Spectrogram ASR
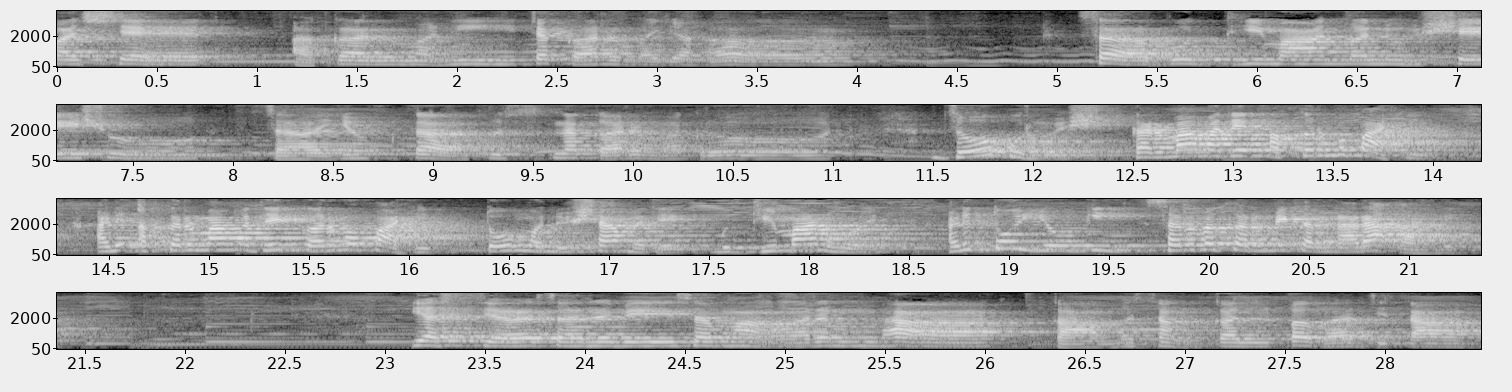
पश्येत। अकर्मणी च कर्मय। स बुद्धिमान मनुष्येषु सयुक्त कृष्ण कर्मकृत। जो पुरुष कर्मामध्ये अकर्म पाही आणि अकर्मामध्ये कर्म पाहित तो मनुष्यामध्ये बुद्धिमान होय आणि तो योगी सर्व कर्मे करणारा आहे. यस्य सर्वे समारंभा कामसङ्कल्पवर्जिताः।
